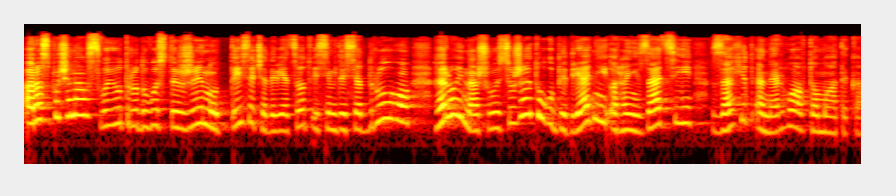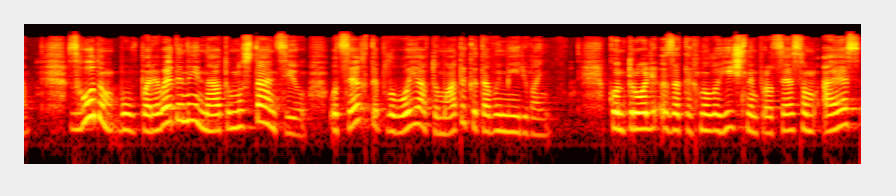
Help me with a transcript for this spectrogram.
А розпочинав свою трудову стежину 1982-го герой нашого сюжету у підрядній організації Захід енергоавтоматика. Згодом був переведений на атомну станцію у цех теплової автоматики та вимірювань. Контроль за технологічним процесом АЕС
